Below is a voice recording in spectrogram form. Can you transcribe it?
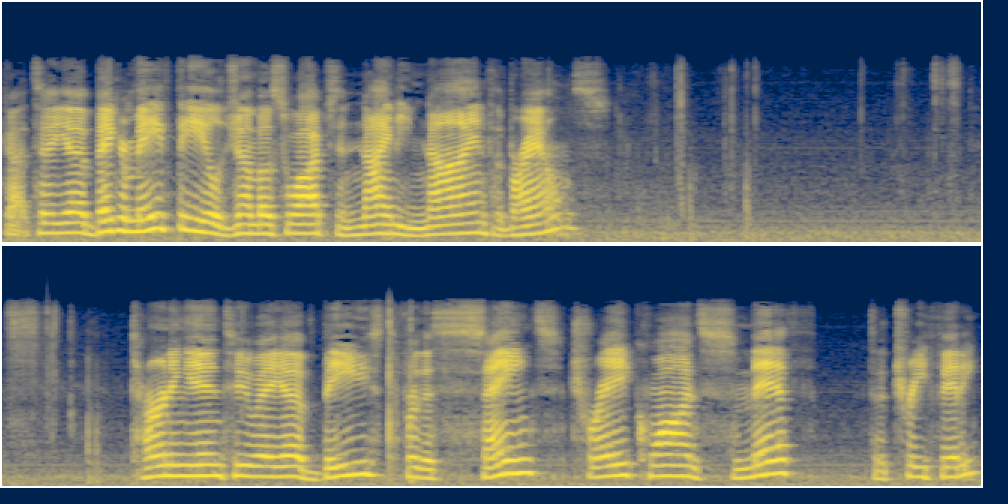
Got a uh, Baker Mayfield jumbo swatch to 99 for the Browns. Turning into a uh, beast for the Saints, Tre'Quan Smith to Tree Fitty.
